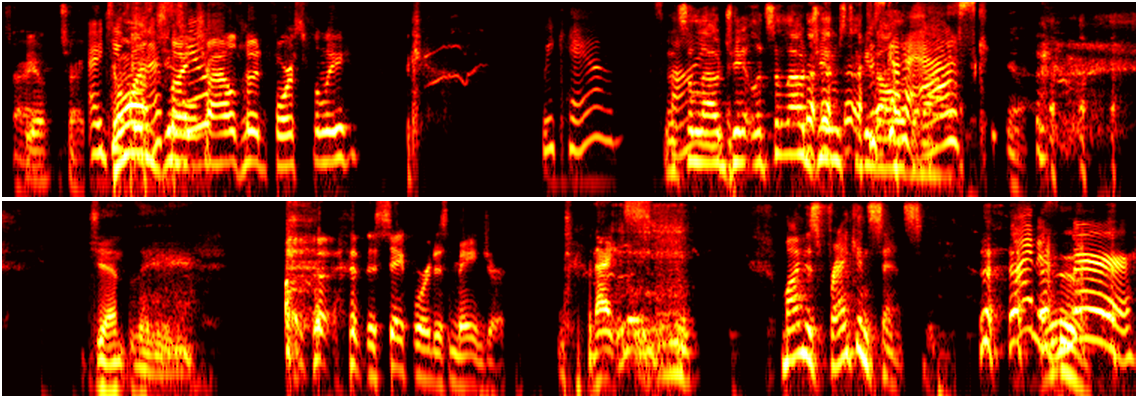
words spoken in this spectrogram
Sorry, Yeah. sorry. I do Come want on, us Jim. my to. childhood forcefully. We can. It's Let's fine. allow James. Let's allow James to get Just all gotta of it out. ask. Gently. the safe word is manger. Nice. Mine is frankincense. Mine is Ooh. myrrh.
